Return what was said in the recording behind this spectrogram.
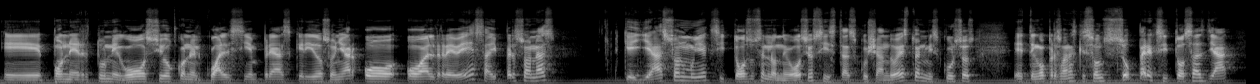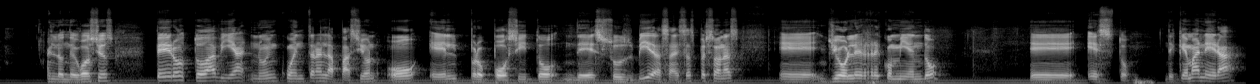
eh, poner tu negocio con el cual siempre has querido soñar, o, al revés, hay personas que ya son muy exitosos en los negocios, si estás escuchando esto en mis cursos, tengo personas que son súper exitosas ya en los negocios, pero todavía no encuentran la pasión o el propósito de sus vidas. A esas personas yo les recomiendo eh, esto? ¿De qué manera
